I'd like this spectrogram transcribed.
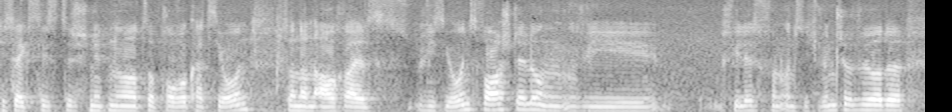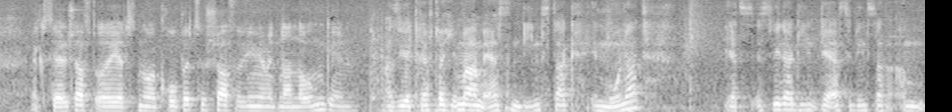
Die sexistisch nicht nur zur Provokation, sondern auch als Visionsvorstellung, wie vieles von uns sich wünschen würde, eine Gesellschaft oder jetzt nur eine Gruppe zu schaffen, wie wir miteinander umgehen. Also ihr trefft euch immer am ersten Dienstag im Monat. Jetzt ist wieder die, der erste Dienstag am,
